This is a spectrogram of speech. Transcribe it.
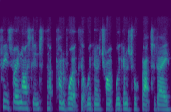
feeds very nicely into that kind of work that we're going to try, we're going to talk about today.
